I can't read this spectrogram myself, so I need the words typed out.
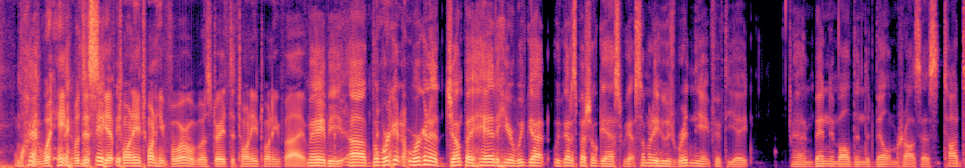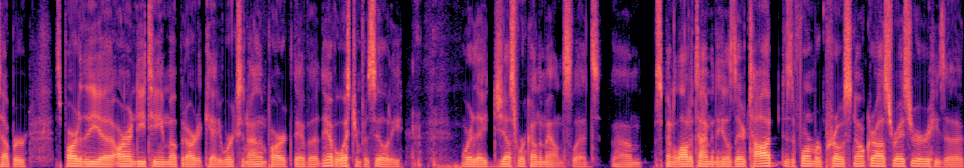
why wait? We'll just skip 2024. We'll go straight to 2025. Maybe, uh, but we're gonna we're gonna jump ahead here. We've got we've got a special guest. We got somebody who's ridden the 858 and been involved in the development process. Todd Tupper is part of the uh, R&D team up at Arctic Cat. He works in Island Park. They have a they have a Western facility where they just work on the mountain sleds. Um, spend a lot of time in the hills there. Todd is a former pro snowcross racer. He's a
